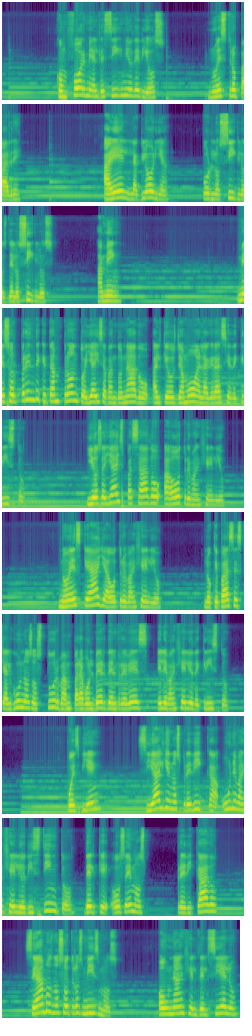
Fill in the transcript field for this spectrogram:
conforme al designio de Dios, nuestro Padre. A Él la gloria por los siglos de los siglos. Amén. Me sorprende que tan pronto hayáis abandonado al que os llamó a la gracia de Cristo y os hayáis pasado a otro evangelio no es que haya otro evangelio. Lo que pasa es que algunos os turban para volver del revés el evangelio de Cristo. Pues bien, si alguien os predica un evangelio distinto del que os hemos predicado, seamos nosotros mismos o un ángel del cielo,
